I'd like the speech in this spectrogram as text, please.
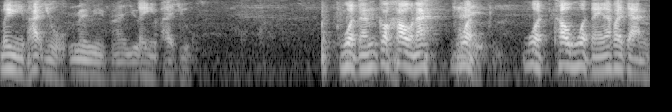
ไม่มีพระอยู่ ไม่มีพายุ ไม่มีพระอยู่ งวดนั้นก็เข้านะงใช่วดงวดเข้างวดไหนนะพระอาจารย์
